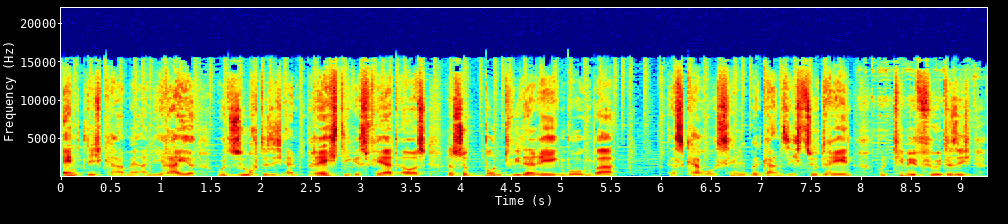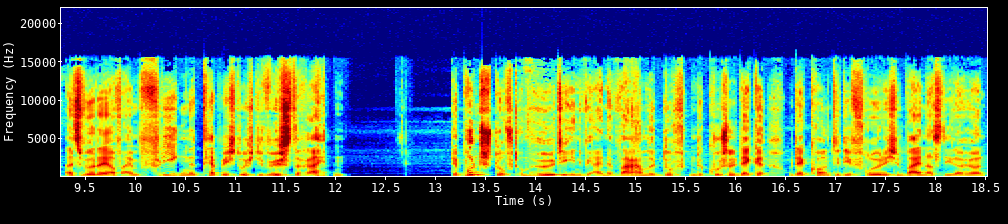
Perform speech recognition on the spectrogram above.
Endlich kam er an die Reihe und suchte sich ein prächtiges Pferd aus, das so bunt wie der Regenbogen war. Das Karussell begann sich zu drehen, und Timmy fühlte sich, als würde er auf einem fliegenden Teppich durch die Wüste reiten. Der Punschduft umhüllte ihn wie eine warme, duftende Kuscheldecke, und er konnte die fröhlichen Weihnachtslieder hören,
